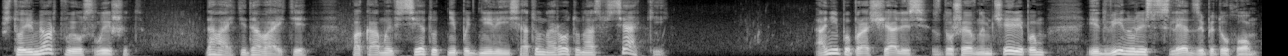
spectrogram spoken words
что и мертвый услышит. Давайте, давайте, пока мы все тут не поднялись, а то народ у нас всякий». Они попрощались с душевным черепом и двинулись вслед за петухом.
